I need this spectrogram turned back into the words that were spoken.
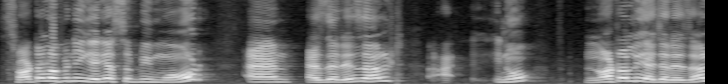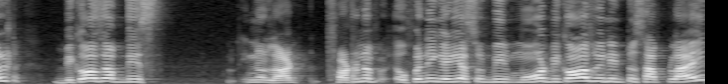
throttle opening area should be more and as a result you know not only as a result because of this you know large throttle opening area should be more because we need to supply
